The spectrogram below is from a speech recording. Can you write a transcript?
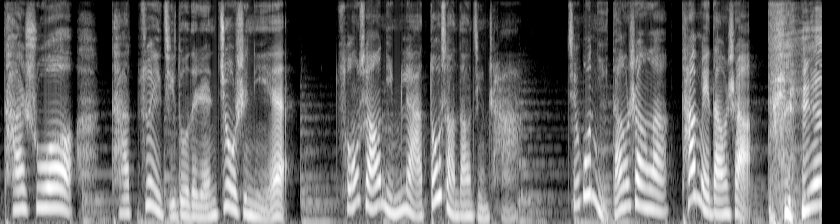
他说他最嫉妒的人就是你，从小你们俩都想当警察，结果你当上了，他没当上。别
